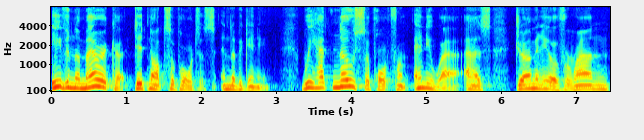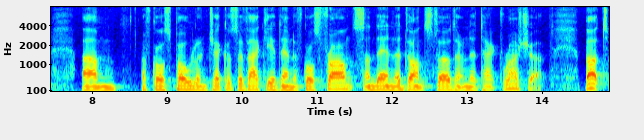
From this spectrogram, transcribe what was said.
Even America did not support us in the beginning. We had no support from anywhere as Germany overran um, of course, Poland, Czechoslovakia, then, of course, France, and then advanced further and attacked Russia. But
